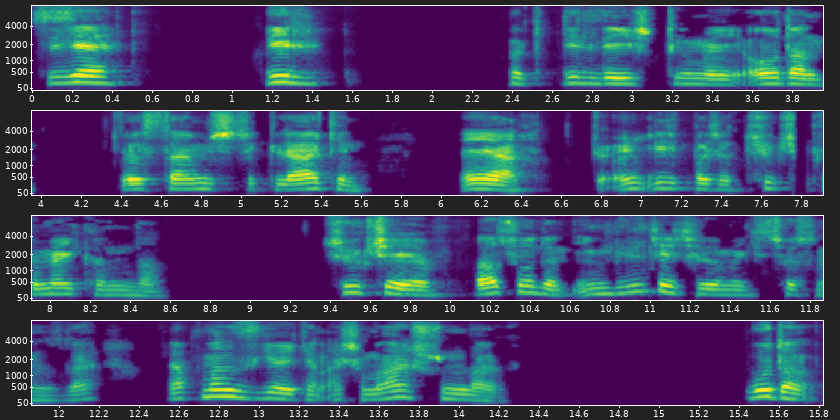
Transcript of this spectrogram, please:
Size dil paket dil değiştirmeyi oradan göstermiştik. Lakin eğer ilk başta Türkçe yükleme ekranından Türkçe'ye daha sonradan İngilizce çevirmek istiyorsanız da yapmanız gereken aşamalar şunlar. Buradan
